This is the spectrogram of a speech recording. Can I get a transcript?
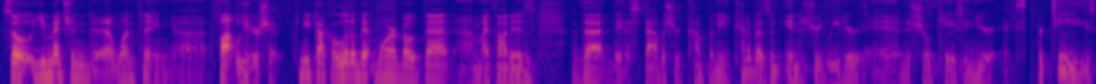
So, you mentioned uh, one thing uh, thought leadership. Can you talk a little bit more about that? Uh, my thought is that they establish your company kind of as an industry leader and showcasing your expertise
